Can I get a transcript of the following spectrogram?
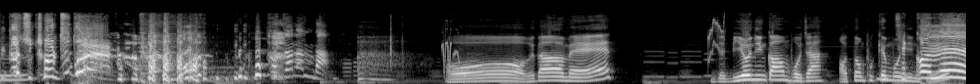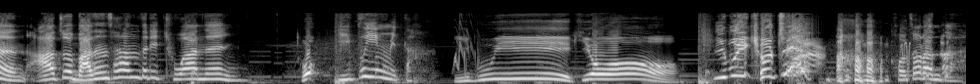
피카츄 결투다! 거절한다. 오, 그 다음에 이제 미호님과 한번 보자. 어떤 포켓몬인지. 제 거는 아주 많은 사람들이 좋아하는 어? EV입니다. EV 귀여워. 이브이 결투다! 거절한다.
